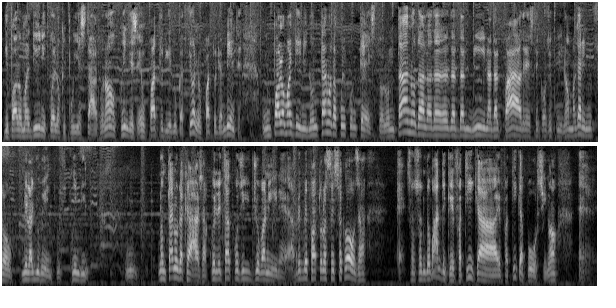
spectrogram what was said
di Paolo Maldini quello che poi è stato, no? Quindi è un fatto di educazione, un fatto di ambiente. Un Paolo Maldini lontano da quel contesto, lontano dalla, da, da, dal Mina, dal padre, queste cose qui, no? Magari non so, nella Juventus, quindi mm, lontano da casa, quell'età così giovanile, avrebbe fatto la stessa cosa? Eh, sono, sono, domande che fatica, è fatica a porsi, no? Eh,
